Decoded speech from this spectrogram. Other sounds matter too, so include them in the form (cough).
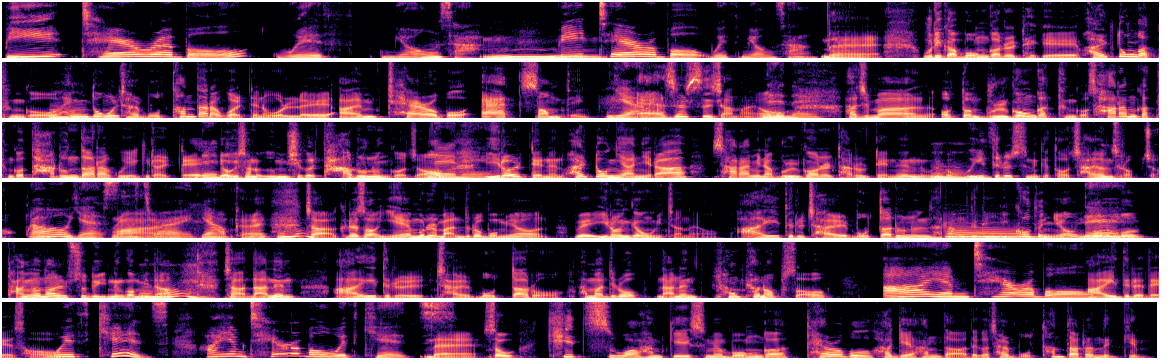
Be terrible with 명사. 음. Be terrible with 명상. 네. 우리가 뭔가를 되게 활동 같은 거, 행동을 잘 못한다라고 할 때는 원래 I'm terrible at something. Yeah. at을 쓰잖아요. 네네. 하지만 어떤 물건 같은 거, 사람 같은 거 다룬다라고 얘기를 할 때. 여기서는 음식을 다루는 거죠. 네네. 이럴 때는 활동이 아니라 사람이나 물건을 다룰 때는 우리가 음. with를 쓰는 게 더 자연스럽죠. Oh, yes, that's right. Yeah. 오케이. 자, 그래서 예문을 만들어 보면 왜 이런 경우 있잖아요. 아이들을 잘 못 다루는 사람들이 음. 있거든요. 네. 이거는 뭐 당연할 수도 있는 겁니다. 음. 자, 나는 아이들을 잘 못 다뤄. 한마디로 나는 형편없어. I am terrible 아이들에 대해서. with kids. I am terrible with kids. 네. So kids와 함께 있으면 뭔가 terrible하게 한다. 내가 잘 못한다라는 느낌.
